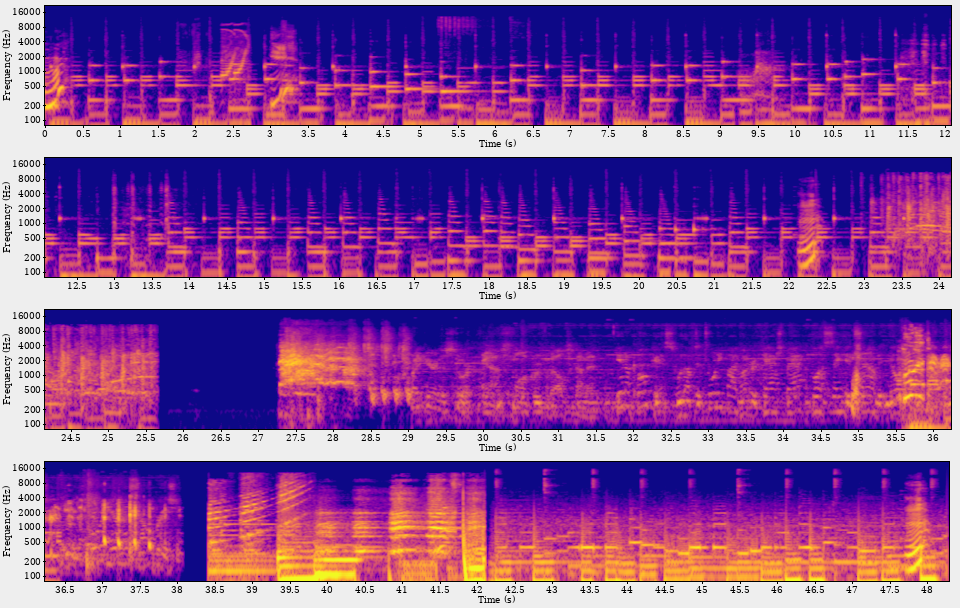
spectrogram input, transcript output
嗯。嗯。嗯。Get a focus with up to 2500 cash back plus safe and sound at no charge. During the four-year celebration. Hmm?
